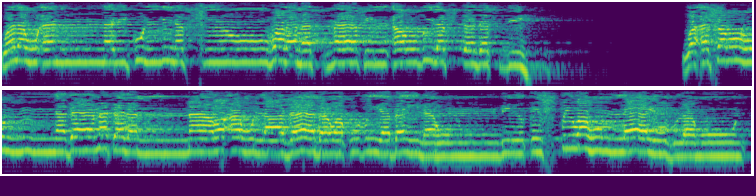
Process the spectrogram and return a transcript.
ولو ان لكل نفس ظلمت ما في الأرض لافتدت به واسروا الندامه لما راوا العذاب وقضي بينهم بالقسط وهم لا يظلمون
